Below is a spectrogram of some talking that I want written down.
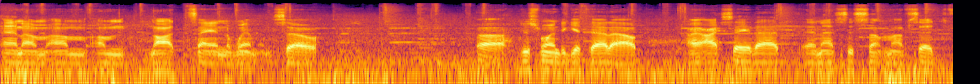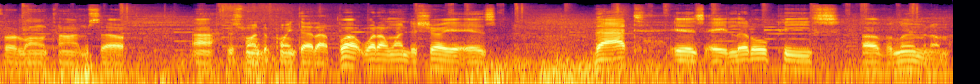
and i'm i'm i'm not saying the women so uh just wanted to get that out I, I say that and that's just something i've said for a long time so uh, just wanted to point that out. But what I wanted to show you is that is a little piece of aluminum.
